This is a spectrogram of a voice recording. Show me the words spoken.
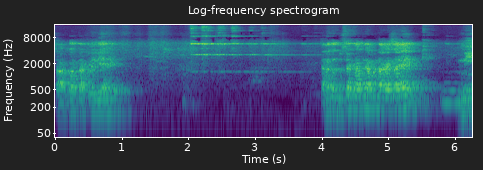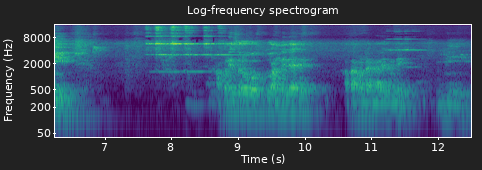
साखर टाकलेली आहे. त्यानंतर दुसऱ्या ग्लासमध्ये आपण टाकायचं आहे मीठ आपण हे सर्व वस्तू आणलेल्या आहेत. आता आपण टाकणार आहे मीठ.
